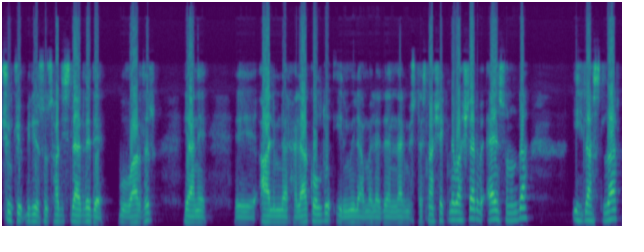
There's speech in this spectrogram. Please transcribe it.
Çünkü biliyorsunuz hadislerde de bu vardır. Yani e, alimler helak oldu, ilmiyle amel edenler müstesna şeklinde başlar ve en sonunda ihlaslılar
